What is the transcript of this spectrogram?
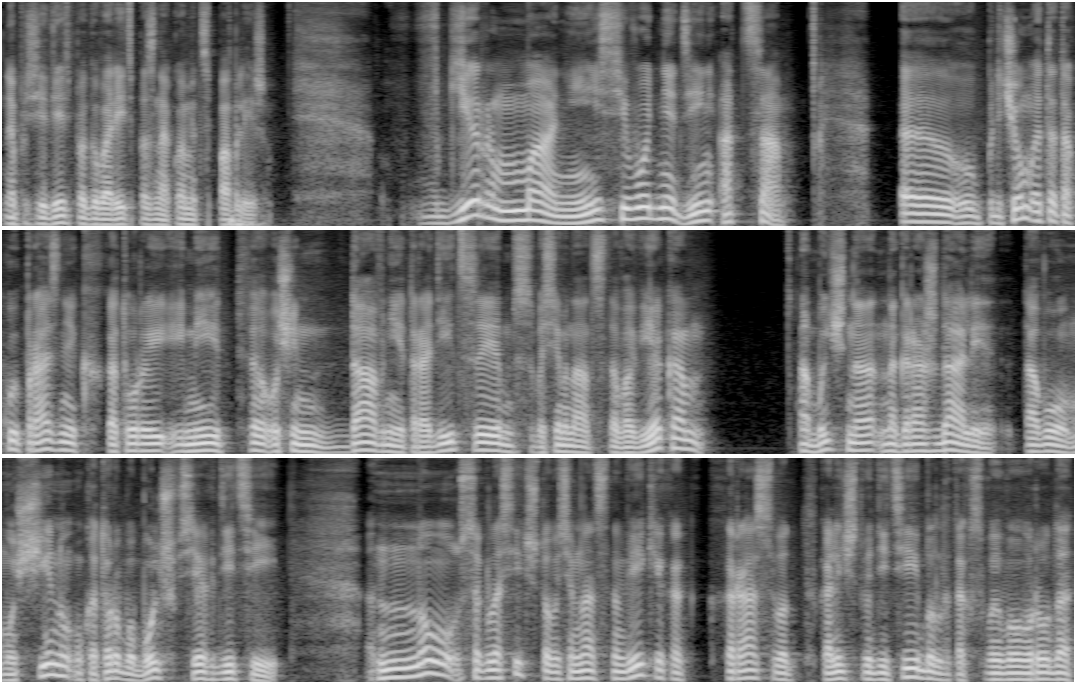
посидеть, поговорить, познакомиться познакомиться поближе. В Германии сегодня День Отца. Э, Причем это такой праздник, который имеет очень давние традиции с XVIII века. Обычно награждали того мужчину, у которого больше всех детей. Ну, согласитесь, что в XVIII веке как раз вот количество детей было так своего рода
